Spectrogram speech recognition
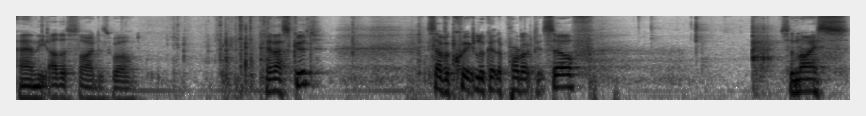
And the other side as well. Okay, that's good. Let's have a quick look at the product itself. It's a nice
